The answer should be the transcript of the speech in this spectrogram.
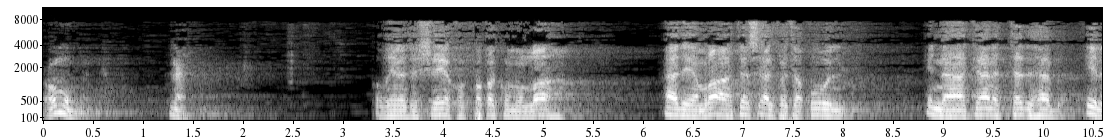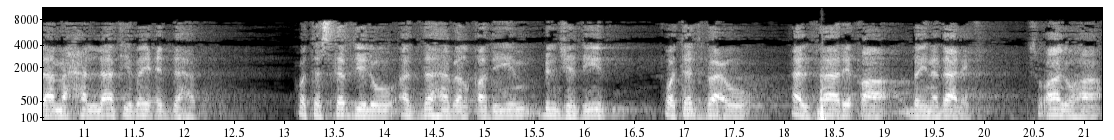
عموما. نعم. فضيلة الشيخ وفقكم الله هذه امرأة تسأل فتقول إنها كانت تذهب إلى محلات بيع الذهب وتستبدل الذهب القديم بالجديد وتدفع الفارق بين ذلك. سؤالها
